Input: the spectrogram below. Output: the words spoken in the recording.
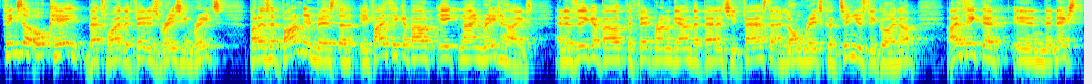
things are okay. That's why the Fed is raising rates. But as a bond investor, if I think about eight, nine rate hikes, and if I think about the Fed running down the balance sheet faster and long rates continuously going up, I think that in the next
